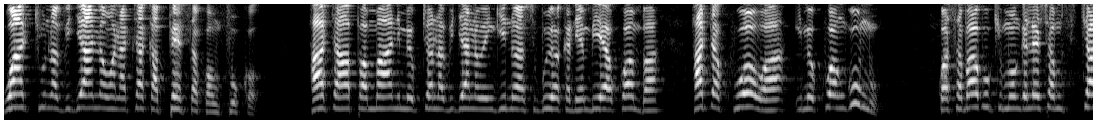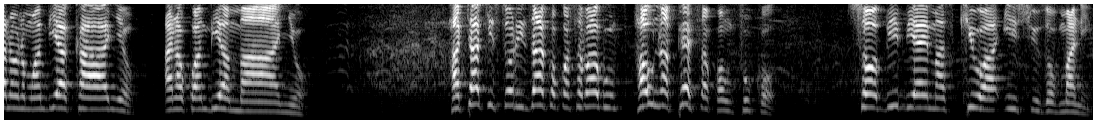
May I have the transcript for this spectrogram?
Watu na vijana wanataka pesa kwa mfuko. Hata hapa maa nimekutana na vijana wengine asubuhi wakaniambia ya kwamba hata kuoa imekuwa ngumu, kwa sababu ukimwongelesha msichana unamwambia kaanyo anakwambia maanyo. Hataki stori zako kwa sababu hauna pesa kwa mfuko. So BBI must cure issues of money.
